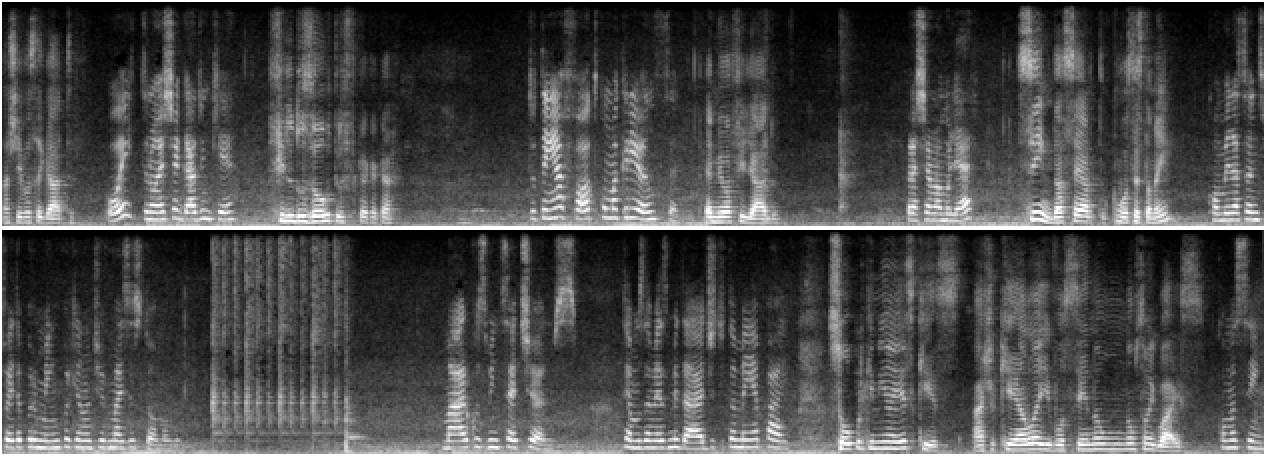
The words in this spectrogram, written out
achei você gata. Oi? Tu não é chegado em quê? Filho dos outros, kkk. Tu tem a foto com uma criança. É meu afilhado. Pra chamar mulher? Sim, dá certo. Com vocês também? Combinação desfeita por mim porque não tive mais estômago. Marcos, 27 anos. Temos a mesma idade, tu também é pai. Sou porque minha ex quis. Acho que ela e você não, não são iguais. Como assim?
